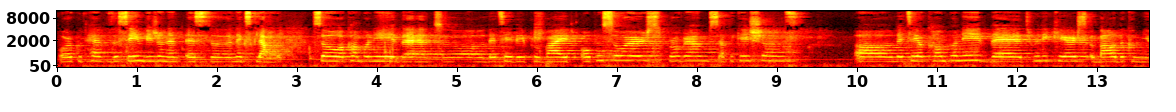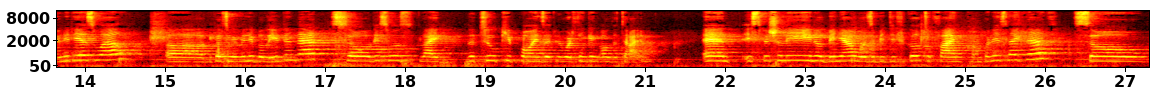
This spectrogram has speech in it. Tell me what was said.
or could have the same vision as- the Nextcloud. So a company that, uh, let's say, they provide open source programs, applications. Uh, let's say a company that really cares about the community as well, uh, because we really believed in that. So this was like the two key points that we were thinking all the time. And especially in Albania, it was a bit difficult to find companies like that. So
